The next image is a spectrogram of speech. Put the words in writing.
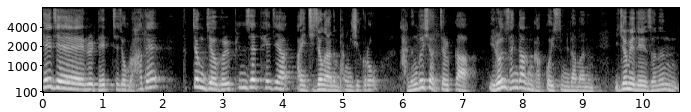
해제를 대체적으로 하되 특정 지역을 핀셋 해제 아니 지정하는 방식으로 가는 것이 어쩔까 이런 생각은 갖고 있습니다만은 이 점에 대해서는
